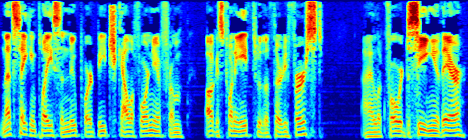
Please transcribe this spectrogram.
And that's taking place in Newport Beach, California from August 28th through the 31st. I look forward to seeing you there.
